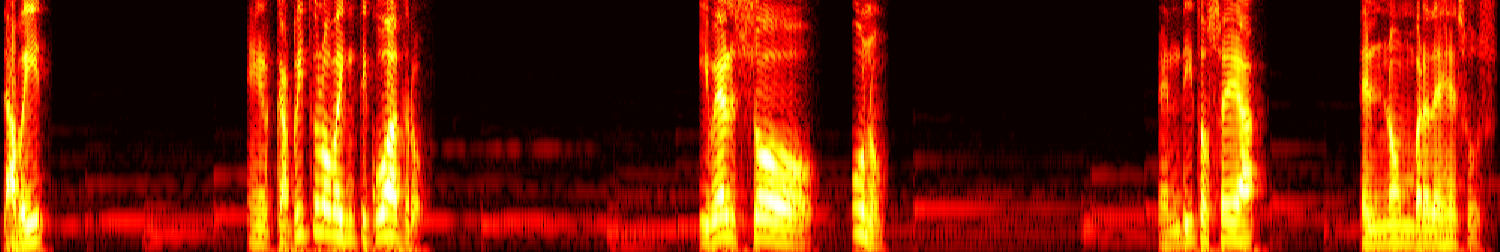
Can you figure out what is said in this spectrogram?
David en el capítulo 24 y verso 1. Bendito sea el nombre de Jesús.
